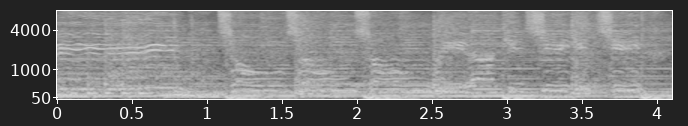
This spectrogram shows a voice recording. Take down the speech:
冲冲冲 김치 김치.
